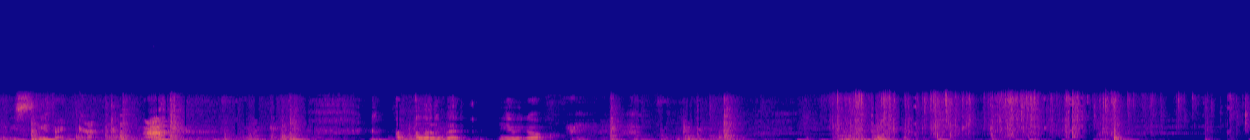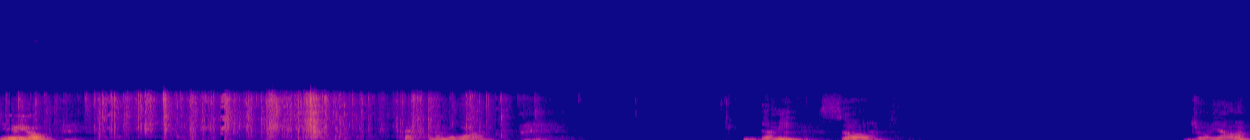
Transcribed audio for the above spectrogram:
Let me see if I can. Ah. A little bit. Here we go. Here we go. Pack number one. Dummy. So Jordi Alba.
